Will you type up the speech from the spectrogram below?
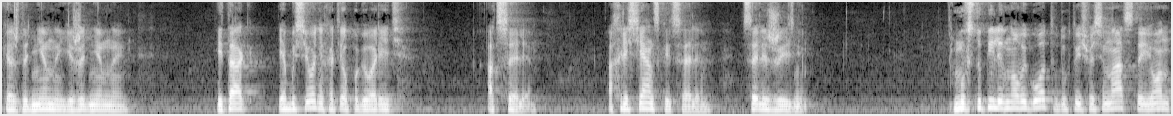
каждодневной, ежедневной. Итак, я бы сегодня хотел поговорить о цели, о христианской цели, цели жизни. Мы вступили в Новый год, в 2018, и он,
